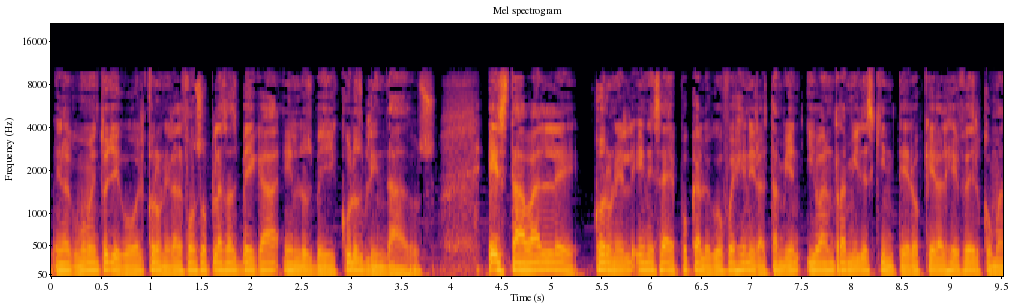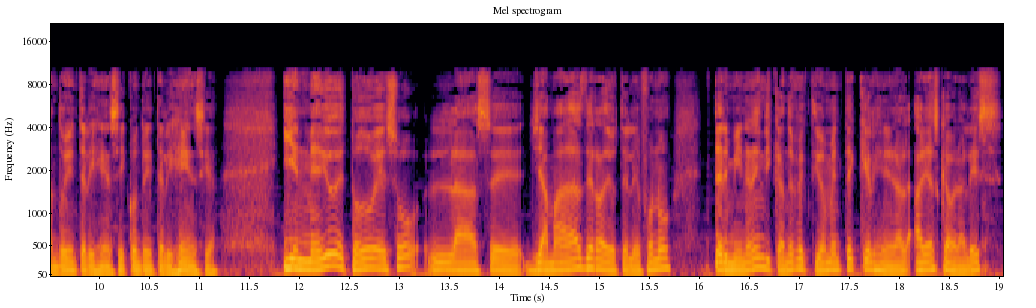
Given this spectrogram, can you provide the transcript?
en algún momento llegó el coronel Alfonso Plazas Vega en los vehículos blindados. Estaba el eh, coronel en esa época, luego fue general también Iván Ramírez Quintero, que era el jefe del Comando de Inteligencia y Contrainteligencia. Y en medio de todo eso, las eh, llamadas de radioteléfono terminan indicando efectivamente que el general Arias Cabrales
